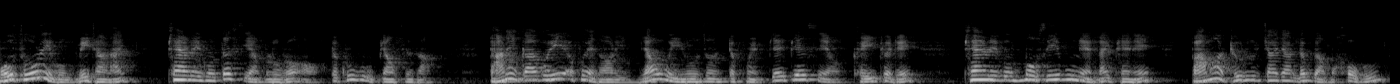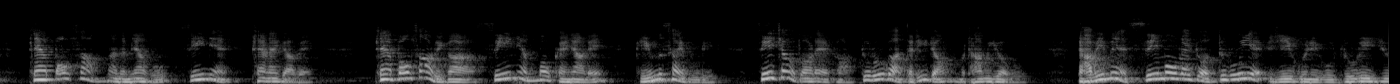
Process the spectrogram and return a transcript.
မုတ်ဆိုးတွေကိုမိထားလိုက်ဖြန်တွေကိုတက်စီရမလို့တော့အောင်တခုခုပြောင်းစင်စားဒါနဲ့ကာကွယ်ရေးအဖွဲ့သားတွေမြောက်ဝင်ရိုးစွန်းတပွင့်ပြဲပြဲစင်အောင်ခရီးထွက်တယ်ဖြန်တွေကိုမှုတ်ဆေးဘူးနဲ့လိုက်ဖျန်းတယ်ဘာမှထူးထူးခြားခြားလုပ်တာမဟုတ်ဘူးဖြန်ပေါက်ဆောက်မှန်သမျှကိုစီးနဲ့ဖျန်းလိုက်တာပဲ ဖြန်ပေါက်စတွေကစီးနဲ့မှုတ်ခံရတယ်ဂီးမဆိုင်ဘူးလေစေးချောက်သွားတဲ့အခါသူတို့ကတတိတောင်မထားမိတော့ဘူးဒါပေမဲ့စေးမုတ်လိုက်တော့သူတို့ရဲ့အရေးခွင်တွေကိုလူတွေယူ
